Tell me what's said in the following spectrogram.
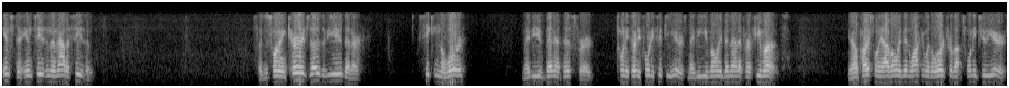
instant, in season and out of season. So I just want to encourage those of you that are seeking the Lord. Maybe you've been at this for 20, 30, 40, 50 years. Maybe you've only been at it for a few months. You know, personally, I've only been walking with the Lord for about 22 years.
